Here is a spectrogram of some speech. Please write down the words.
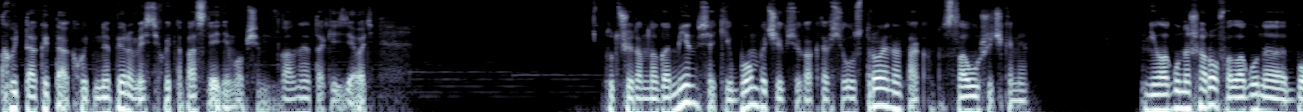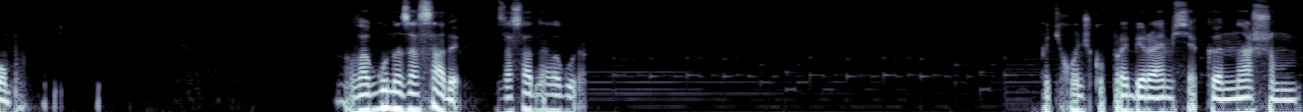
хоть так и так, хоть на первом месте, хоть на последнем, в общем, главное так и сделать. Тут что-то много мин, всяких бомбочек, все как-то все устроено так, с ловушечками. Не лагуна шаров, а лагуна бомб. Лагуна засады. Засадная лагуна. Потихонечку пробираемся к нашим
